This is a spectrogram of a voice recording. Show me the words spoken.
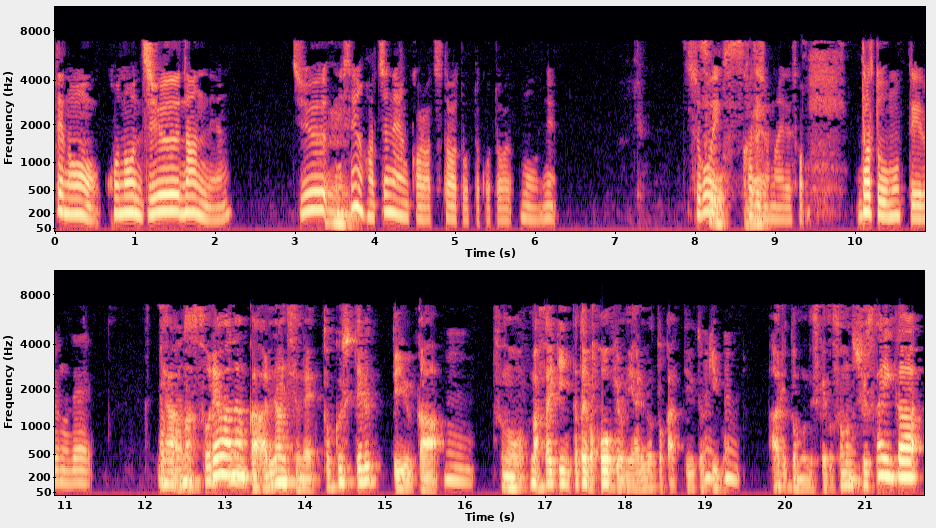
ての、この十何年？十、うん2008年からスタートってことは、もうね、すごい数じゃないですか。だと思っているので、いや、まあ、それはなんかあれなんですよね。得してるっていうか、うん。その、まあ、最近、例えば皇居でやるよとかっていう時もうんあると思うんですけど、その主催が、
